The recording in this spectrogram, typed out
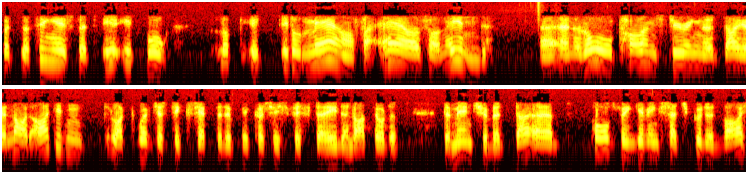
But the thing is that it, it will look. It it'll meow for hours on end, uh, and at all times during the day and night. I didn't like. We've just accepted it because she's 15, and I thought it dementia. But uh, Paul's been giving such good advice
